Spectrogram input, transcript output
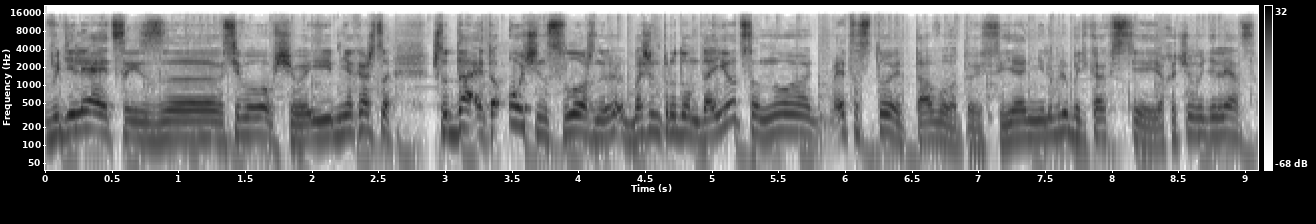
выделяется из э, всего общего. И мне кажется, что да, это очень сложно, большим трудом дается, но это стоит того. То есть я не люблю быть как все, я хочу выделяться.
